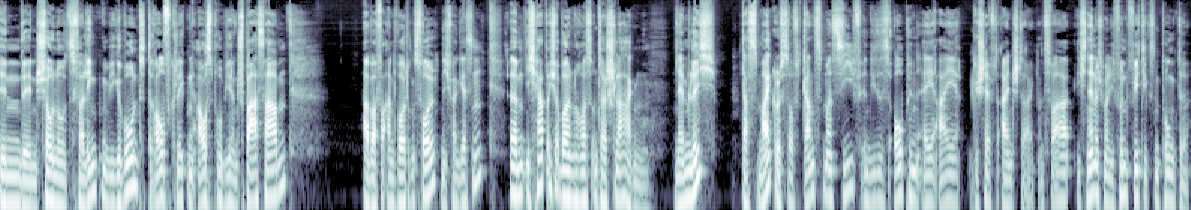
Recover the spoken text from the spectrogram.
in den Show Notes verlinken, wie gewohnt. Draufklicken, ausprobieren, Spaß haben. Aber verantwortungsvoll, nicht vergessen. Ähm, ich habe euch aber noch was unterschlagen. Nämlich, dass Microsoft ganz massiv in dieses OpenAI-Geschäft einsteigt. Und zwar, ich nenne euch mal die fünf wichtigsten Punkte.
